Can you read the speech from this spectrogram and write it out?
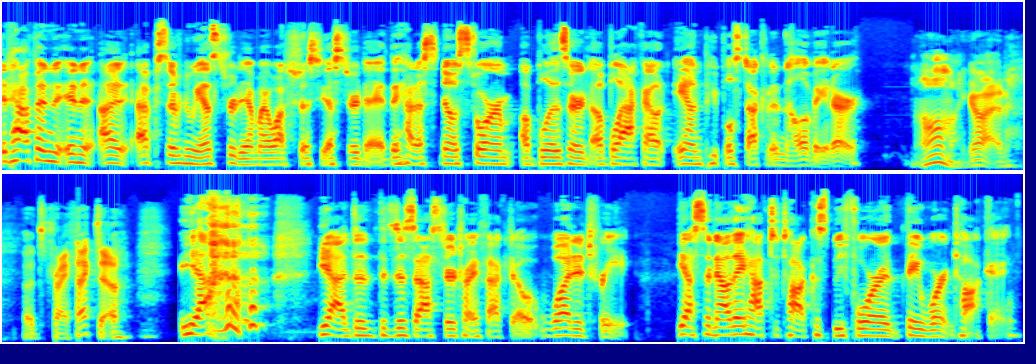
It happened in an episode of New Amsterdam I watched just yesterday. They had a snowstorm, a blizzard, a blackout, and people stuck in an elevator. Oh my god. That's trifecta. Yeah. yeah. The, the disaster trifecta. What a treat. Yeah. So now they have to talk because before they weren't talking.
